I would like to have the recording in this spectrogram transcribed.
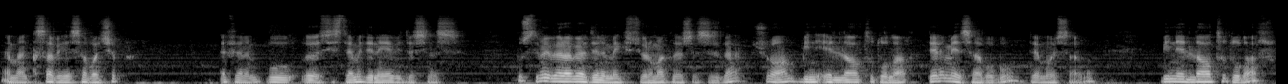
hemen kısa bir hesap açıp efendim bu e, sistemi deneyebilirsiniz. Bu sistemi beraber denemek istiyorum arkadaşlar sizler. Şu an 1056 dolar deneme hesabı bu. Demo hesabı. 1056 dolar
